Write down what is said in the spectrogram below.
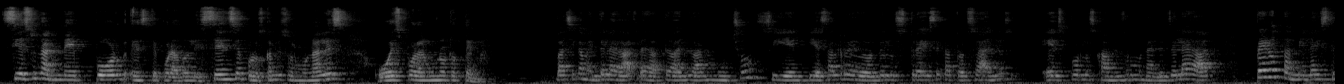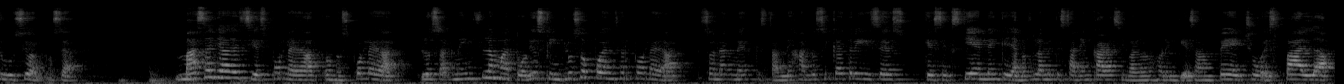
si es un acné por, este, por adolescencia, por los cambios hormonales o es por algún otro tema? Básicamente la edad, la edad te va a ayudar mucho. Si empieza alrededor de los 13, 14 años, es por los cambios hormonales de la edad, pero también la distribución, o sea, más allá de si es por la edad o no es por la edad, los acné inflamatorios, que incluso pueden ser por la edad, son acné que están dejando cicatrices, que se extienden, que ya no solamente están en cara, sino a lo mejor empiezan pecho, espalda,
